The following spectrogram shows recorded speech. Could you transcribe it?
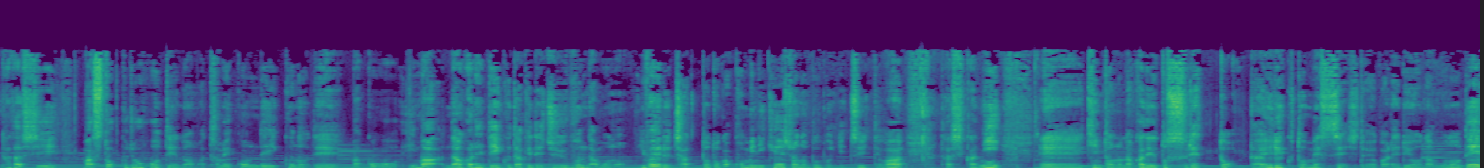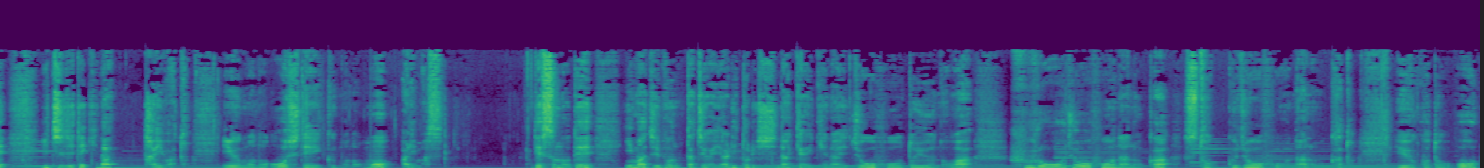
ただし、まあ、ストック情報っていうのは、まあ溜め込んでいくので、まあ、こう、今、流れていくだけで十分なもの、いわゆるチャットとかコミュニケーションの部分については、確かに、えー、キントの中で言うとスレッド、ダイレクトメッセージと呼ばれるようなもので、一時的な対話というものをしていくものもあります。ですので、今自分たちがやり取りしなきゃいけない情報というのは、フロー情報なのか、ストック情報なのかということを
